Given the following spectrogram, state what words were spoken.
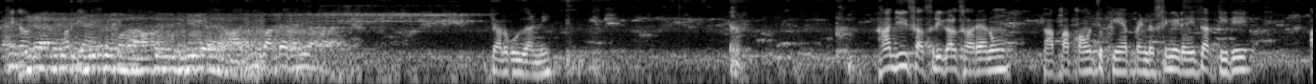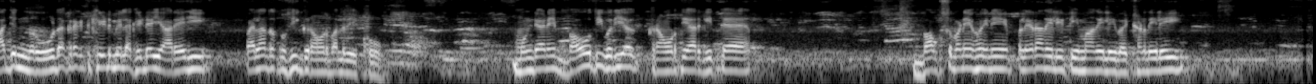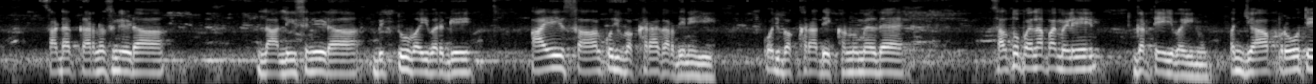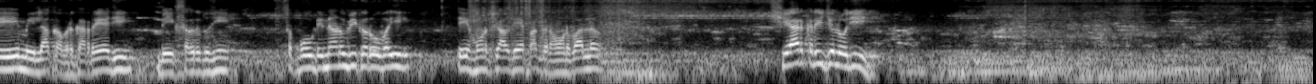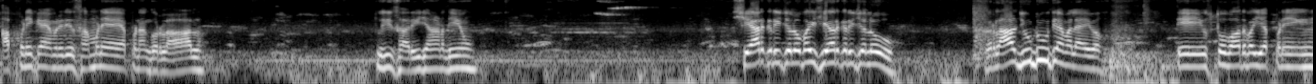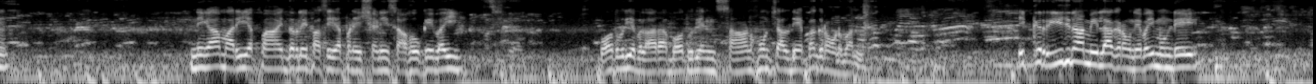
ਰੱਖੇਗਾ ਮਰਦੀ ਆਏ ਰੱਖੇਗਾ ਆਜ ਵੀ ਵਾਦਾ ਕਹਿੰਦੀ ਚੱਲ ਕੋਈ ਗੱਲ ਨਹੀਂ। ਹਾਂਜੀ ਸਤਿ ਸ੍ਰੀ ਅਕਾਲ ਸਾਰਿਆਂ ਨੂੰ। ਆਪਾਂ ਪਹੁੰਚ ਚੁੱਕੇ ਹਾਂ ਪਿੰਡ ਸਿੰਘੜੇ ਦੀ ਧਰਤੀ ਤੇ। ਅੱਜ ਨਰੋਲ ਦਾ ਕ੍ਰਿਕਟ ਖੇਡ ਮੇਲਾ ਖੇਡਿਆ ਜਾ ਰਿਹਾ ਜੀ। ਪਹਿਲਾਂ ਤਾਂ ਤੁਸੀਂ ਗਰਾਊਂਡ ਵੱਲ ਵੇਖੋ। ਮੁੰਡਿਆਂ ਨੇ ਬਹੁਤ ਹੀ ਵਧੀਆ ਗਰਾਊਂਡ ਤਿਆਰ ਕੀਤਾ ਹੈ। ਬਾਕਸ ਬਣੇ ਹੋਏ ਨੇ ਪਲੇਅਰਾਂ ਦੇ ਲਈ ਟੀਮਾਂ ਦੇ ਲਈ ਬੈਠਣ ਦੇ ਲਈ। ਸਾਡਾ ਕਰਨ ਸੰਘੇੜਾ ਲਾਲੀ ਸੰਘੇੜਾ ਬਿੱਟੂ ਬਾਈ ਵਰਗੇ ਆਏ ਸਾਲ ਕੁਝ ਵੱਖਰਾ ਕਰਦੇ ਨੇ ਜੀ। ਕੁਝ ਵੱਖਰਾ ਦੇਖਣ ਨੂੰ ਮਿਲਦਾ ਹੈ। ਸਭ ਤੋਂ ਪਹਿਲਾਂ ਆਪਾਂ ਮਿਲੇ ਗਰਤੇਜ ਬਾਈ ਨੂੰ। ਪੰਜਾਬ ਪ੍ਰੋ ਤੇ ਮੇਲਾ ਕਵਰ ਕਰ ਰਿਹਾ ਜੀ। ਦੇਖ ਸਕਦੇ ਹੋ ਤੁਸੀਂ। ਸਪੋਰਟ ਇਹਨਾਂ ਨੂੰ ਵੀ ਕਰੋ ਬਾਈ। ਤੇ ਹੁਣ ਚੱਲਦੇ ਆਪਾਂ ਗਰਾਊਂਡ ਵੱਲ। ਸ਼ੇਅਰ ਕਰੀ ਚਲੋ ਜੀ। ਆਪਣੇ ਕੈਮਰੇ ਦੇ ਸਾਹਮਣੇ ਆਇਆ ਆਪਣਾ ਗੁਰਲਾਲ। ਤੁਸੀਂ ਸਾਰੇ ਜਾਣਦੇ ਹੋ। ਸ਼ੇਅਰ ਕਰੀ ਚਲੋ ਬਾਈ, ਸ਼ੇਅਰ ਕਰੀ ਚਲੋ। ਗੁਰਲਾਲ YouTube ਤੇ ਮੈਂ ਲਾਈਵ ਤੇ ਉਸ ਤੋਂ ਬਾਅਦ ਬਾਈ ਆਪਣੇ ਨਿਗਾਹ ਮਾਰੀ ਆਪਾਂ ਇਧਰਲੇ ਪਾਸੇ ਆਪਣੇ ਸ਼ਨੀ ਸਾਹੋ ਕੇ ਬਾਈ। ਬਹੁਤ ਵਧੀਆ ਬੁਲਾਰਾ, ਬਹੁਤ ਵਧੀਆ ਇਨਸਾਨ। ਹੁਣ ਚੱਲਦੇ ਆਪਾਂ ਗਰਾਊਂਡ ਵੱਲ। ਇੱਕ ਰੀਜ ਨਾਲ ਮੇਲਾ ਕਰਾਉਂਦੇ ਆ ਬਾਈ ਮੁੰਡੇ।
